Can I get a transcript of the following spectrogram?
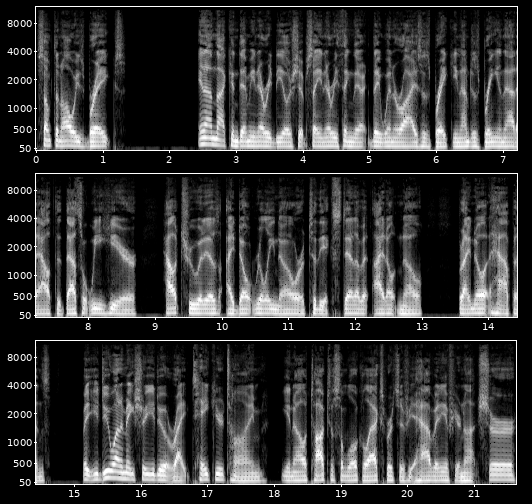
something always breaks and I'm not condemning every dealership saying everything they they winterize is breaking. I'm just bringing that out that that's what we hear. How true it is, I don't really know, or to the extent of it, I don't know, but I know it happens. But you do want to make sure you do it right. Take your time. You know, talk to some local experts if you have any, if you're not sure.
